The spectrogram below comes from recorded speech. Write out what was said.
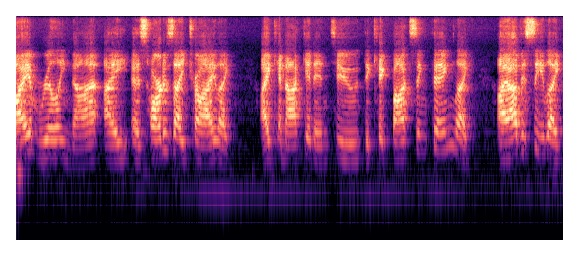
i am really not i as hard as i try like i cannot get into the kickboxing thing like i obviously like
